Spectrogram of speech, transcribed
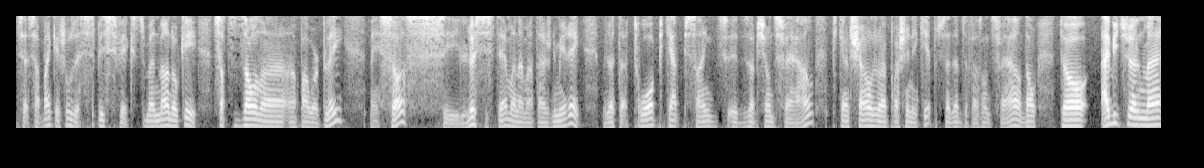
Ça, prend quelque chose de spécifique. Si tu me demandes, OK, sortie de zone en, power play, bien ça, c'est le système en avantage numérique. Mais là, tu as 3, puis 4, puis 5 des options différentes. Puis quand tu changes à la prochaine équipe, tu t'adaptes de façon différente. Donc, tu as habituellement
